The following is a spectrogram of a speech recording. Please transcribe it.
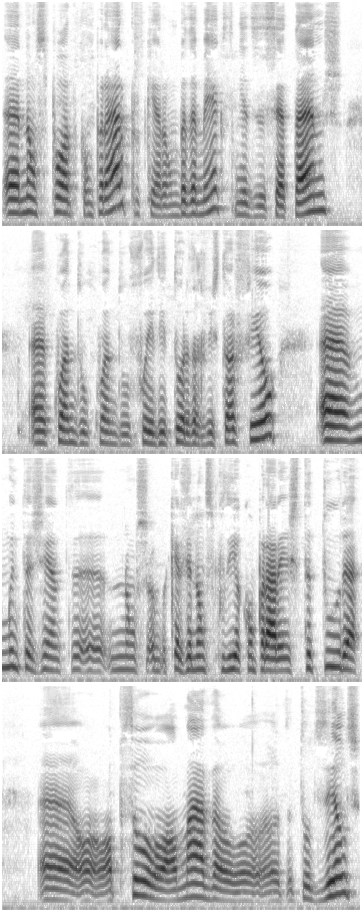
Uh, não se pode comparar, porque era um badamex, tinha 17 anos, uh, quando, quando foi editor da revista Orfeu. Muita gente, não, quer dizer, não se podia comparar em estatura ao Pessoa, ao Almada, ou, todos eles,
